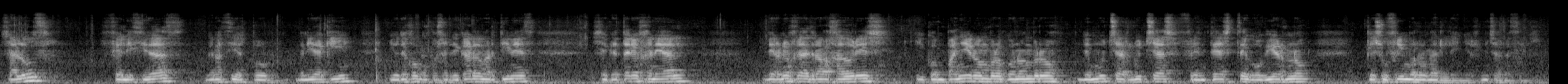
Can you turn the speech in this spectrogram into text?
Salud, felicidad, gracias por venir aquí. Yo dejo con José Ricardo Martínez, secretario general de la Unión de Trabajadores y compañero hombro con hombro de muchas luchas frente a este gobierno que sufrimos los madrileños. Muchas gracias.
